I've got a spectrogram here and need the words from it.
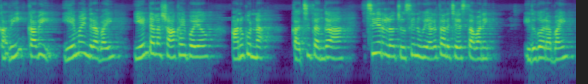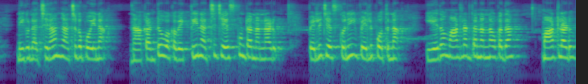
కవి కవి ఏమైందిరా బాయ్? ఏంటలా షాక్ అయిపోయావు? అనుకున్నా. ఖచ్చితంగా చీరలో చూసి నువ్వు ఎగతాళి చేస్తావని. ఇదిగో రాబాయ్ నీకు నచ్చినా నచ్చకపోయినా. నాకంటూ ఒక వ్యక్తి నచ్చి చేసుకుంటానన్నాడు. పెళ్ళి చేసుకుని వెళ్ళిపోతున్నా. ఏదో మాట్లాడతానన్నావు కదా. మాట్లాడు.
